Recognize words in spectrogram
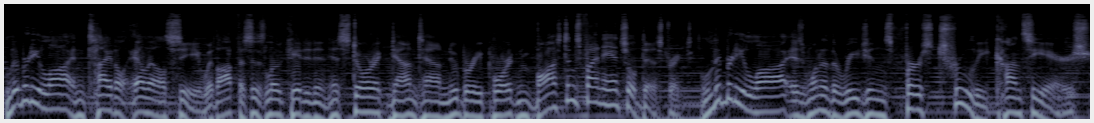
Liberty Law and Title LLC, with offices located in historic downtown Newburyport and Boston's financial district. Liberty Law is one of the region's first truly concierge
